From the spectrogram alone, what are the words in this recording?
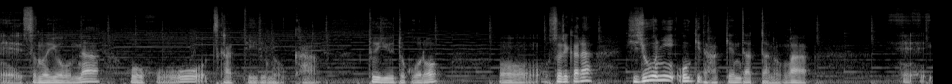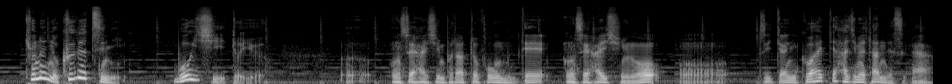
え、そのような方法を使っているのかというところ。それから非常に大きな発見だったのが、え、去年の9月にボイシーという音声配信プラットフォームで音声配信をツイッターに加えて始めたんですが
